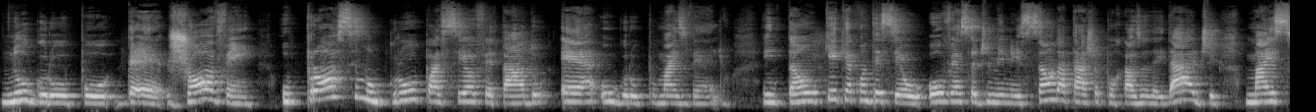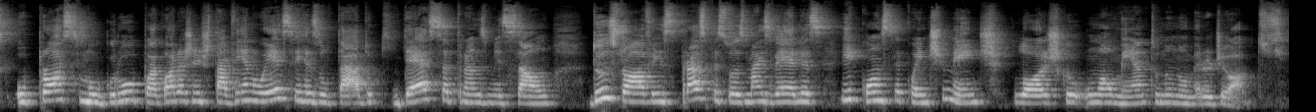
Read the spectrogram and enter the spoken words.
no grupo de, jovem, o próximo grupo a ser afetado é o grupo mais velho. Então, o que, que aconteceu? Houve essa diminuição da taxa por causa da idade, mas o próximo grupo, agora a gente está vendo esse resultado dessa transmissão dos jovens para as pessoas mais velhas e, consequentemente, lógico, um aumento no número de óbitos.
